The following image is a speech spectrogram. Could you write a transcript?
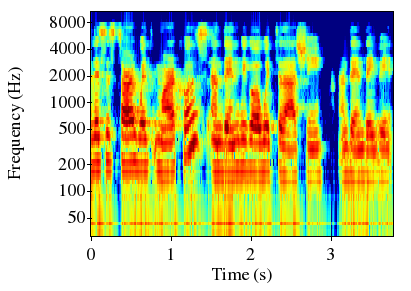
let's start with Marcus, and then we go with Tadashi, and then David.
